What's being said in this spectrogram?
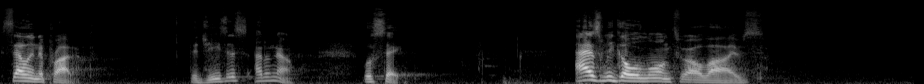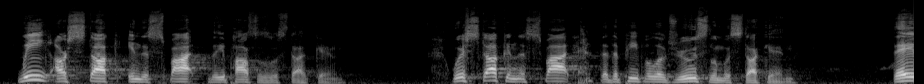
Selling a product. Did Jesus? I don't know. We'll see. As we go along through our lives, we are stuck in the spot the apostles were stuck in. We're stuck in the spot that the people of Jerusalem were stuck in. They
